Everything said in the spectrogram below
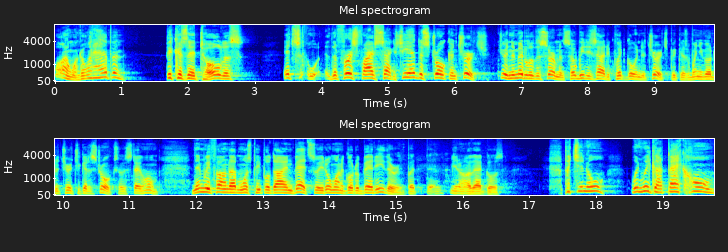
Well, I wonder what happened. Because they told us it's the first five seconds. She had the stroke in church during the middle of the sermon. So we decided to quit going to church because when you go to church, you get a stroke. So stay home. And then we found out most people die in bed, so you don't want to go to bed either. But uh, you know how that goes. But you know, when we got back home,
